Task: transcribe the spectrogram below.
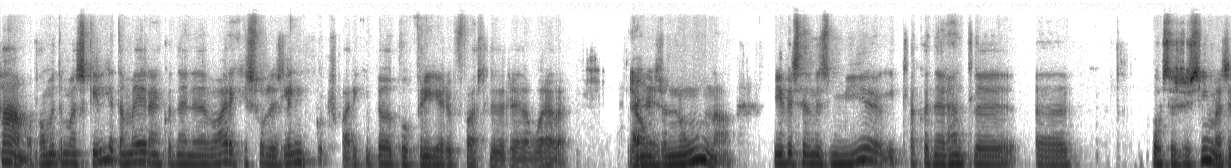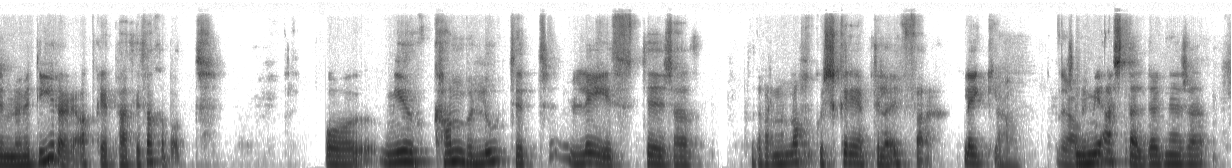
ham. Og þá myndi maður skilja þetta meira einhvern veginn eða það var ekki svoleiðis lengur, það var ekki bjóða búið fríar uppfæsluður eða whatever. já, En eins og núna, ég finnst þetta mjög illa hvernig þeir höndlu uh, Ghost of Tsushima sem er með dýrari upgrade path í þokkabót. Og mjög convoluted leið til þess að þetta var nokkuð skref til að uppfara leiki já, já, sem er mjög aðstæld vegna þess að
